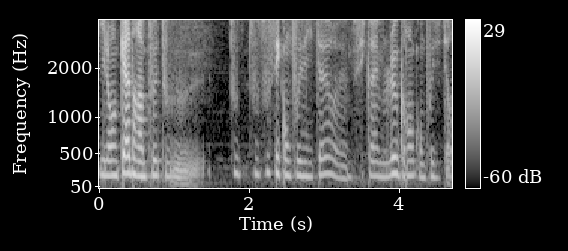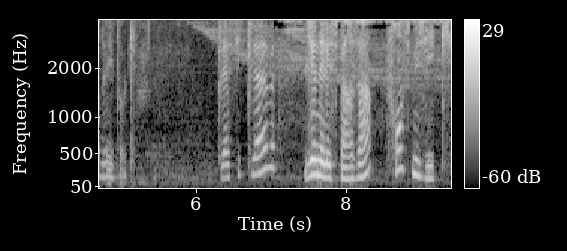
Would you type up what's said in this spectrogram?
Il encadre un peu tout- tout- tout- tous ces compositeurs. Euh, C'est quand même le grand compositeur de l'époque. Classic Club, Lionel Esparza, France Musique.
